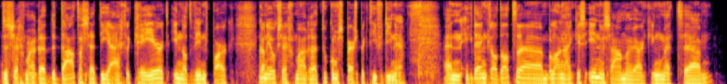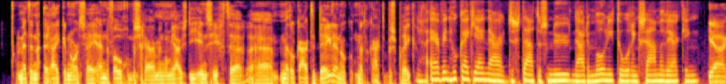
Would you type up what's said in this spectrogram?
Dus zeg maar uh, de dataset die je eigenlijk creëert in dat windpark, kan die ook zeg maar uh, toekomstperspectieven dienen. En ik denk dat dat belangrijk is in een samenwerking met met de rijke Noordzee en de vogelbescherming om juist die inzichten uh, met elkaar te delen en ook met elkaar te bespreken. Ja, Erwin, hoe kijk jij naar de status nu, naar de monitoring, samenwerking? Ja,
